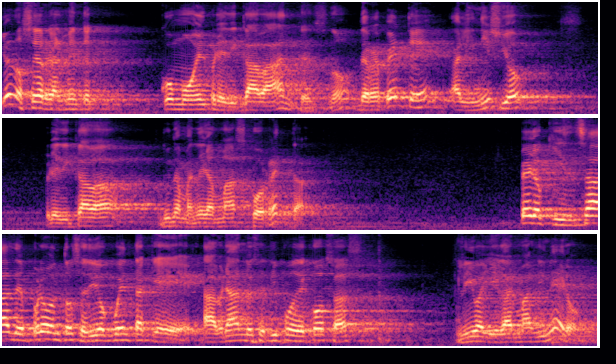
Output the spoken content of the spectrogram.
Yo no sé realmente cómo él predicaba antes, ¿no? De repente, al inicio, predicaba de una manera más correcta. Pero quizás de pronto se dio cuenta que hablando ese tipo de cosas le iba a llegar más dinero.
